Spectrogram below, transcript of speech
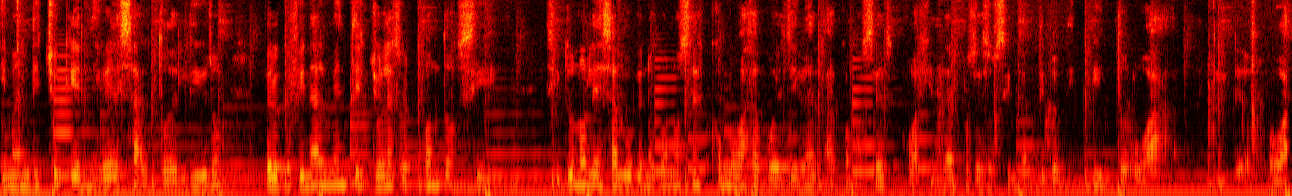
y me han dicho que el nivel es alto del libro, pero que finalmente yo les respondo, si, si tú no lees algo que no conoces, ¿cómo vas a poder llegar a conocer o a generar procesos sinápticos distintos o a, o a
